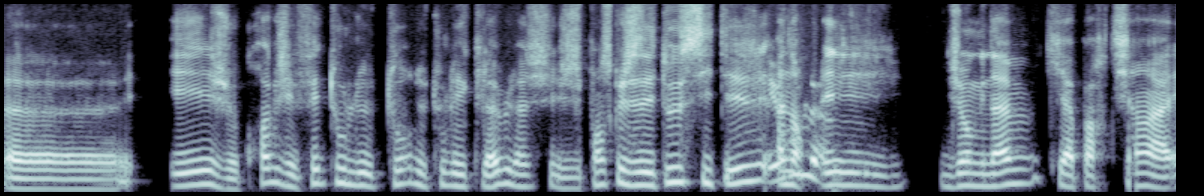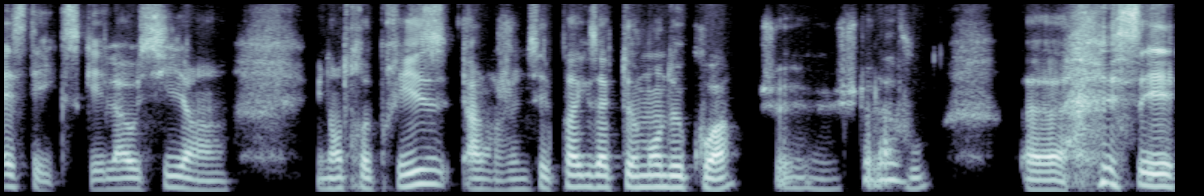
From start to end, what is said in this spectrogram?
et je crois que j'ai fait tout le tour de tous les clubs. Là, je, pense que je les ai tous cités. ah non, et, Jongnam qui appartient à STX, qui est là aussi une entreprise. Alors, je ne sais pas exactement de quoi, je, te l'avoue. c'est,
